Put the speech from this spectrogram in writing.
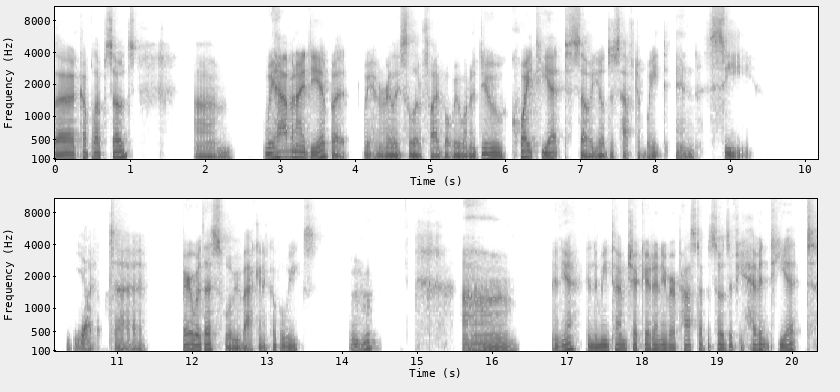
a couple episodes. Um, we have an idea, but we haven't really solidified what we want to do quite yet. So you'll just have to wait and see. Yep. But uh, bear with us. We'll be back in a couple weeks. Mhm. Um, and yeah, in the meantime, check out any of our past episodes if you haven't yet.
